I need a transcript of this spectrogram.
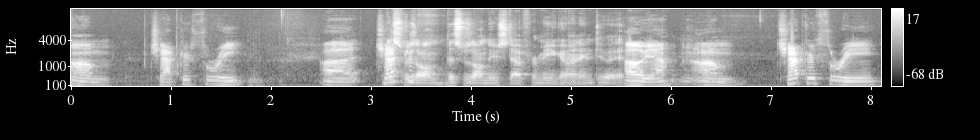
Um, chapter three. Uh, This was all this was all new stuff for me going into it. Oh yeah. Um, chapter three.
